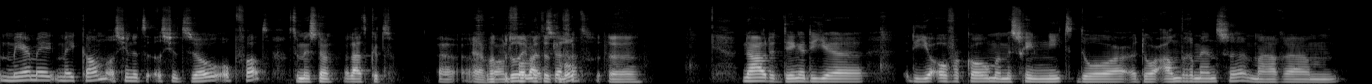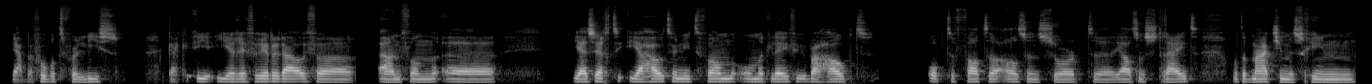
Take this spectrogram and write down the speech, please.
meer mee, mee kan als je, het, als je het zo opvat? Of tenminste, laat ik het ja, wat bedoel je met het lot? Uh... Nou, de dingen die je, die je overkomen, misschien niet door, door andere mensen, maar um, ja, bijvoorbeeld verlies. Kijk, je, je refereerde daar even aan van. Uh, jij zegt, je houdt er niet van om het leven überhaupt op te vatten als een soort, ja, als een strijd. Want dat maakt je misschien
